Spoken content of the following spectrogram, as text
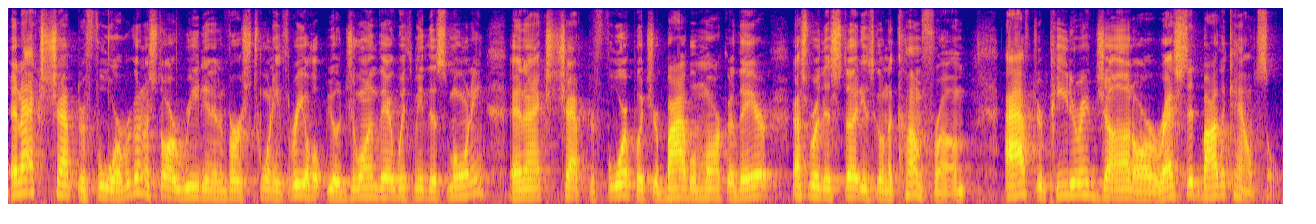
In Acts chapter 4, we're going to start reading in verse 23. I hope you'll join there with me this morning. In Acts chapter 4, put your Bible marker there. That's where this study is going to come from. After Peter and John are arrested by the council,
